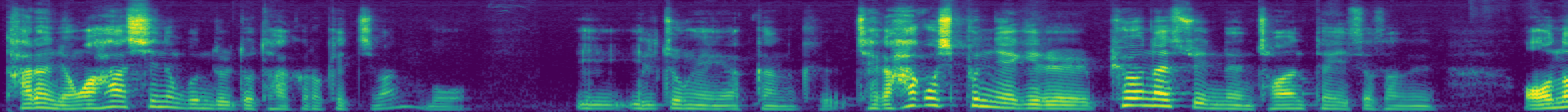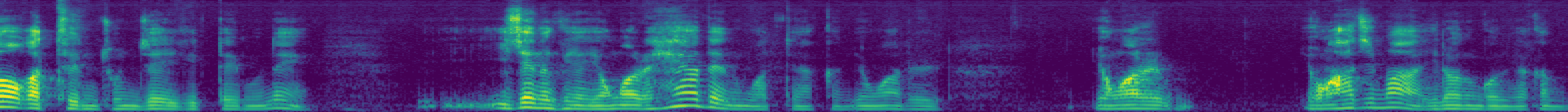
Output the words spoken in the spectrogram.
다른 영화 하시는 분들도 다 그렇겠지만 뭐 이 일종의 약간 그 제가 하고 싶은 얘기를 표현할 수 있는 저한테 있어서는 언어 같은 존재이기 때문에 이제는 그냥 영화를 해야 되는 것 같아요. 약간 영화를 영화를 영화 하지 마 이러는 거는 약간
